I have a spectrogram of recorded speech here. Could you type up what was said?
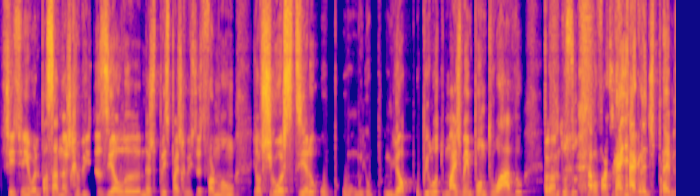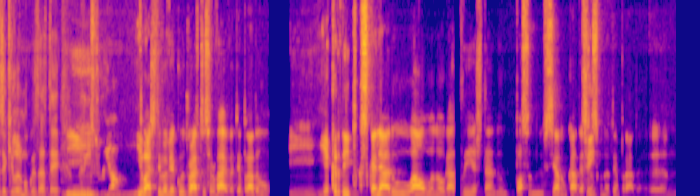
Sim, sim. O ano passado nas revistas, ele, nas principais revistas de Fórmula 1, ele chegou a ser o, o, o melhor, o piloto mais bem pontuado Pronto. dos outros que estavam fartos de ganhar grandes prémios. Aquilo era uma coisa até e, surreal. E eu acho que teve a ver com o Drive to Survive, a temporada 1. E, e acredito que se calhar o Albon ou o Gasly este ano possam beneficiar um bocado desta sim. segunda temporada. Um,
